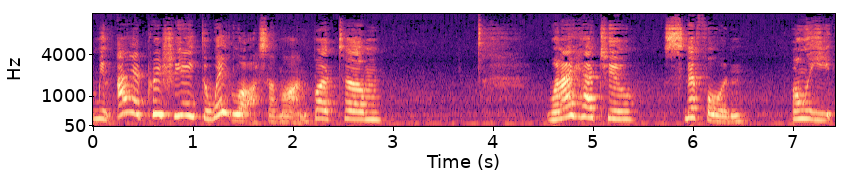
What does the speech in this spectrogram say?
I mean, I appreciate the weight loss I'm on, but um, when I had to sniffle and only eat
